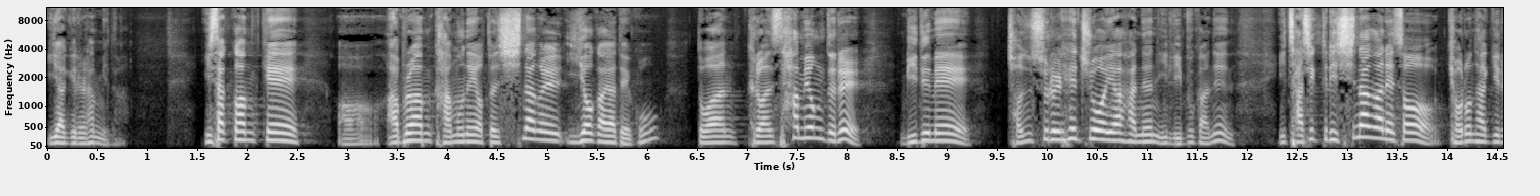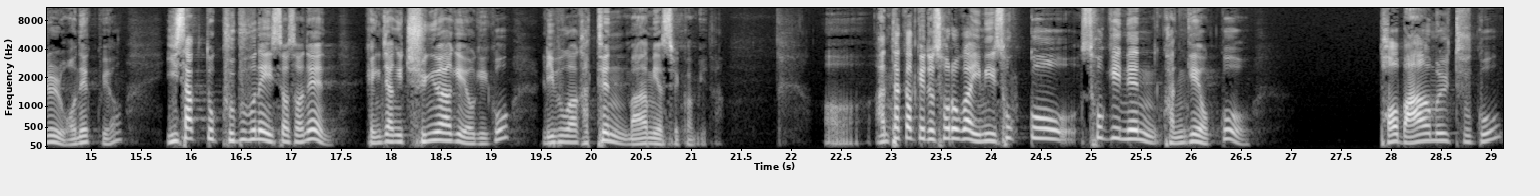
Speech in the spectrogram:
이야기를 합니다. 이삭과 함께 어, 아브라함 가문의 어떤 신앙을 이어가야 되고 또한 그러한 사명들을 믿음의 전수를 해주어야 하는 이 리브가는 이 자식들이 신앙 안에서 결혼하기를 원했고요. 이삭도 그 부분에 있어서는 굉장히 중요하게 여기고 리브가 같은 마음이었을 겁니다. 어, 안타깝게도 서로가 이미 속고 속이는 관계였고 더 마음을 두고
